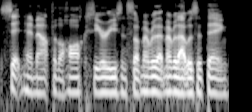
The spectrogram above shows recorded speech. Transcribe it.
sitting him out for the Hawks series and stuff. Remember that? Remember that was a thing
